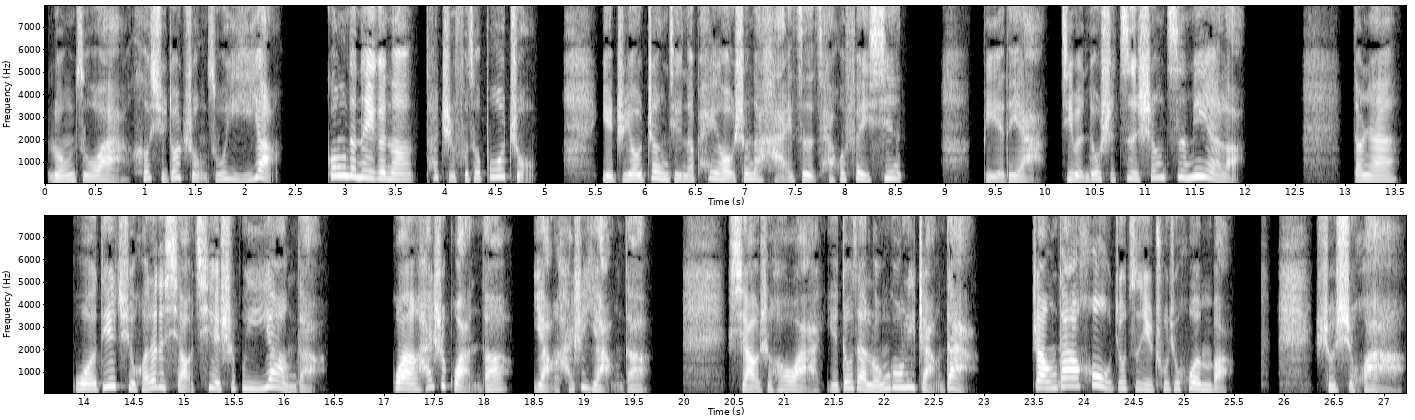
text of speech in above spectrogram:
龙族啊，和许多种族一样。公的那个呢，他只负责播种，也只有正经的配偶生的孩子才会费心，别的呀，基本都是自生自灭了。当然，我爹娶回来的小妾是不一样的，管还是管的，养还是养的，小时候啊，也都在龙宫里长大，长大后就自己出去混吧。说实话啊，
